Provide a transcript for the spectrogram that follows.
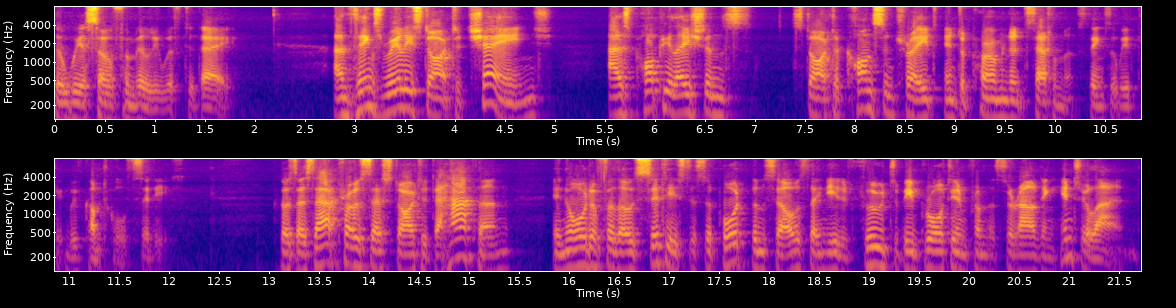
that we are so familiar with today. And things really start to change as populations start to concentrate into permanent settlements, things that we've, we've come to call cities. Because as that process started to happen, in order for those cities to support themselves, they needed food to be brought in from the surrounding hinterland.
